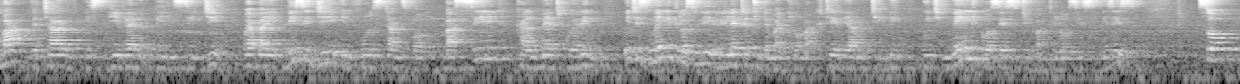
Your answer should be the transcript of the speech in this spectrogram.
birth, the child is given BCG, whereby BCG in full stands for Bacille Calmette Guerin, which is mainly closely related to the Mycobacterium TB, which mainly causes tuberculosis disease. So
